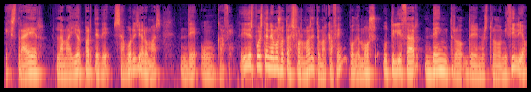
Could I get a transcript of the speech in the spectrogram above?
extraer la mayor parte de sabores y aromas de un café. Y después tenemos otras formas de tomar café. Podemos utilizar dentro de nuestro domicilio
